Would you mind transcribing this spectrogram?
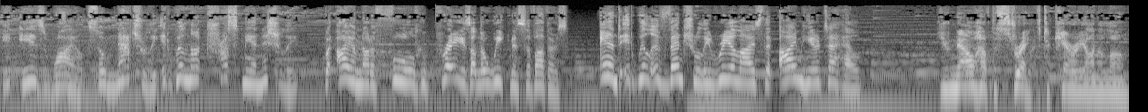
It is wild, so naturally it will not trust me initially. But I am not a fool who preys on the weakness of others. And it will eventually realize that I'm here to help. You now have the strength to carry on alone.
